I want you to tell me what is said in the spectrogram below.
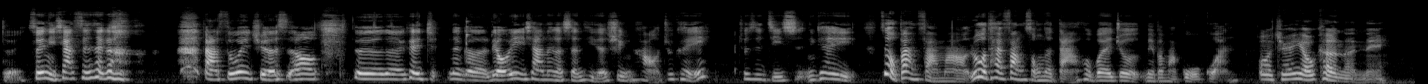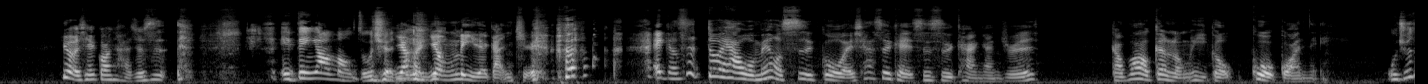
对，所以你下次那个 打 Switch 的时候，对对对，可以那个留意一下那个身体的讯号，就可以，就是即使你可以，这有办法吗？如果太放松的打，会不会就没办法过关？我觉得有可能呢、就有些关卡就是 一定要卯足全力，要很用力的感觉。哎、欸，可是对啊，我没有试过哎，下次可以试试看，感觉搞不好更容易过过关呢。我觉得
